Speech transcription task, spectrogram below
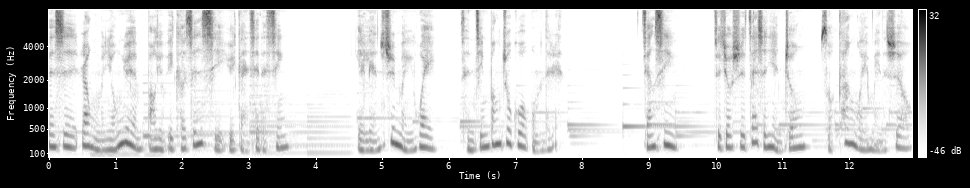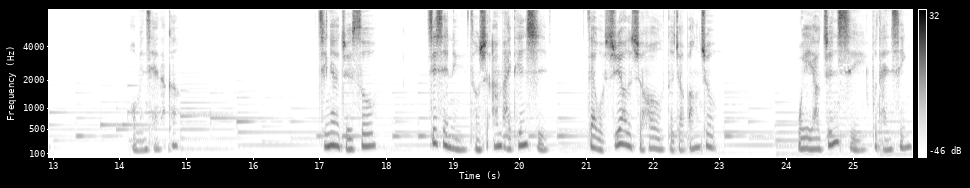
但是让我们永远保有一颗珍惜与感谢的心，也怜恤每一位曾经帮助过我们的人，相信。这就是在神眼中所看为美的事哦。我们一起来祷告，亲爱的耶稣，谢谢你总是安排天使在我需要的时候得着帮助。我也要珍惜，不贪心，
